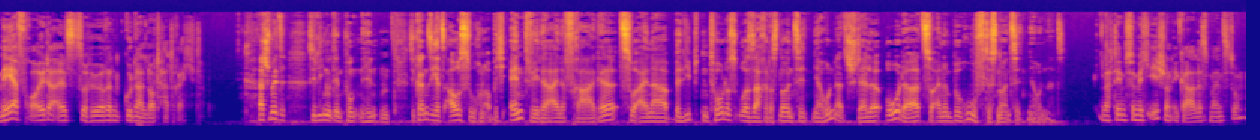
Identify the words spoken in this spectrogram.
mehr Freude als zu hören, Gunnar Lott hat recht. Herr Schmidt, Sie liegen mit den Punkten hinten. Sie können sich jetzt aussuchen, ob ich entweder eine Frage zu einer beliebten Todesursache des 19. Jahrhunderts stelle oder zu einem Beruf des 19. Jahrhunderts. Nachdem es für mich eh schon egal ist, meinst du?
